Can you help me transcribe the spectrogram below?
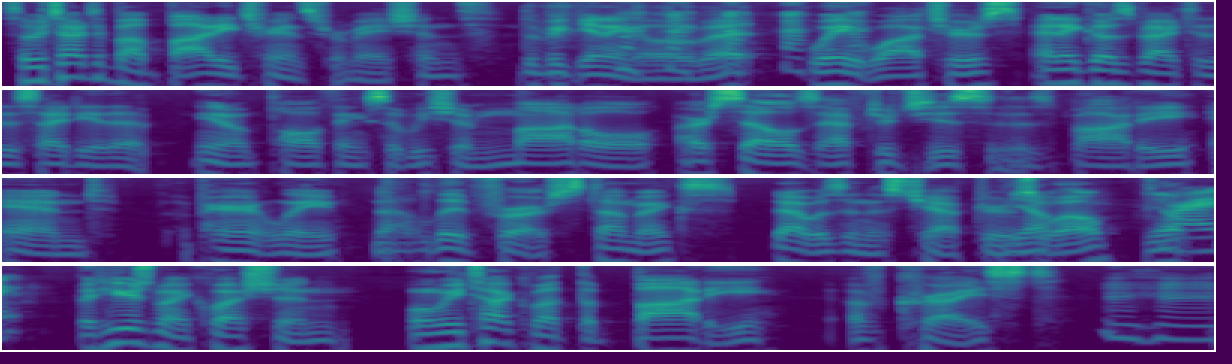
So we talked about body transformations, the beginning a little bit, Weight Watchers, and it goes back to this idea that you know Paul thinks that we should model ourselves after Jesus' body and apparently not live for our stomachs. That was in this chapter as well. Yep. Right. But here's my question: When we talk about the body of Christ, mm-hmm.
